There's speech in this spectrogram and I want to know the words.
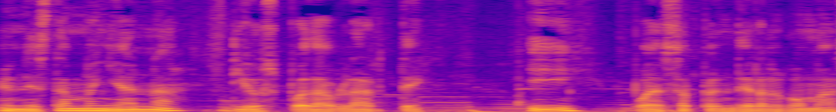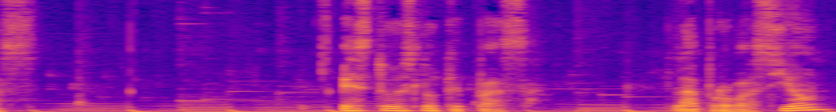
en esta mañana Dios pueda hablarte y puedas aprender algo más. Esto es lo que pasa. La aprobación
